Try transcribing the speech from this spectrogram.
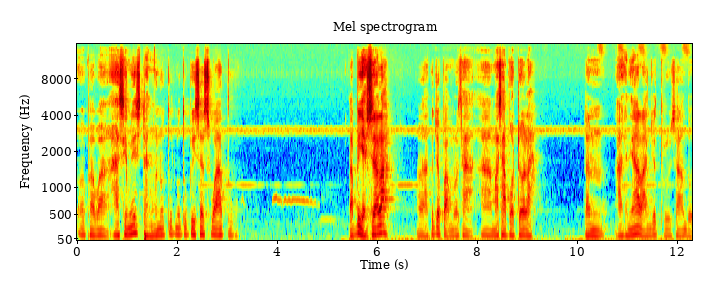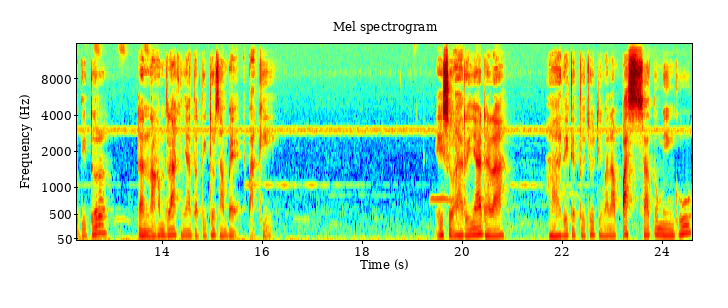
uh, bahwa Hasim ini sedang menutup-nutupi sesuatu. Tapi ya sudahlah, aku coba merasa masa bodoh lah dan akhirnya lanjut berusaha untuk tidur dan alhamdulillah akhirnya tertidur sampai pagi esok harinya adalah hari ketujuh di mana pas satu minggu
